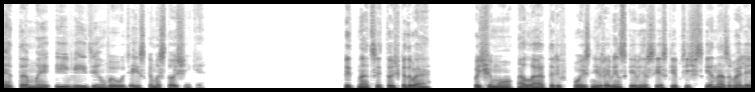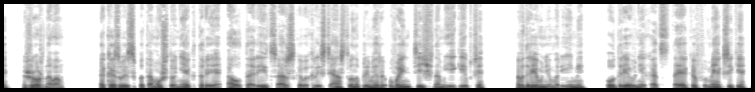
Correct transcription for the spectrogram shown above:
Это мы и видим в иудейском источнике. 15.2. Почему Аллатырь в поздней равинской версии скептически назвали Жорновым? Оказывается, потому что некоторые алтари царского христианства, например, в античном Египте, в Древнем Риме у древних ацтеков в Мексике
